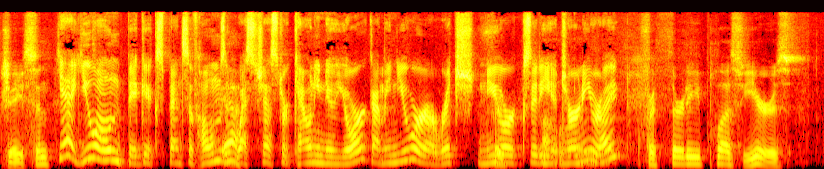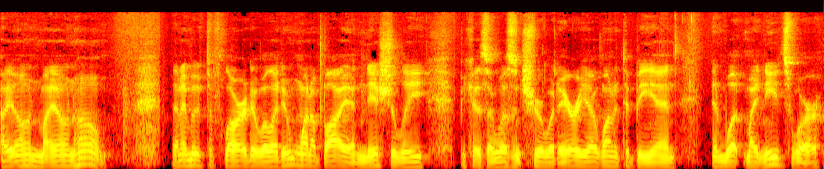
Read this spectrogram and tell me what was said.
Jason. Yeah, you own big, expensive homes yeah. in Westchester County, New York. I mean, you were a rich New for, York City oh, attorney, right? For thirty plus years, I owned my own home. Then I moved to Florida. Well, I didn't want to buy initially because I wasn't sure what area I wanted to be in and what my needs were.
